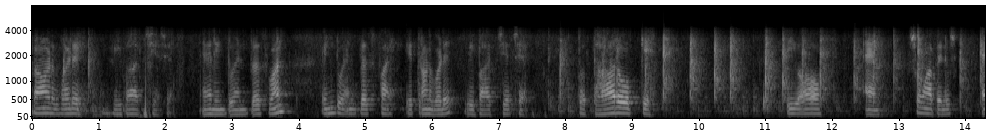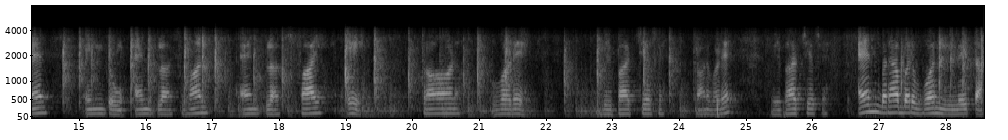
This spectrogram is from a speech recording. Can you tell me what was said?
ત્રણ વડે વિભાજ્ય છે n into n plus 1 into n plus 5 એ ત્રણ વડે વિભાજ્ય છે. તો ધારો કે p of n, શું આપેલું છે? n into n plus 1 n plus 5 એ ત્રણ વડે વિભાજ્ય છે. ત્રણ વડે વિભાજ્ય છે. n બરાબર 1 લેતા,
